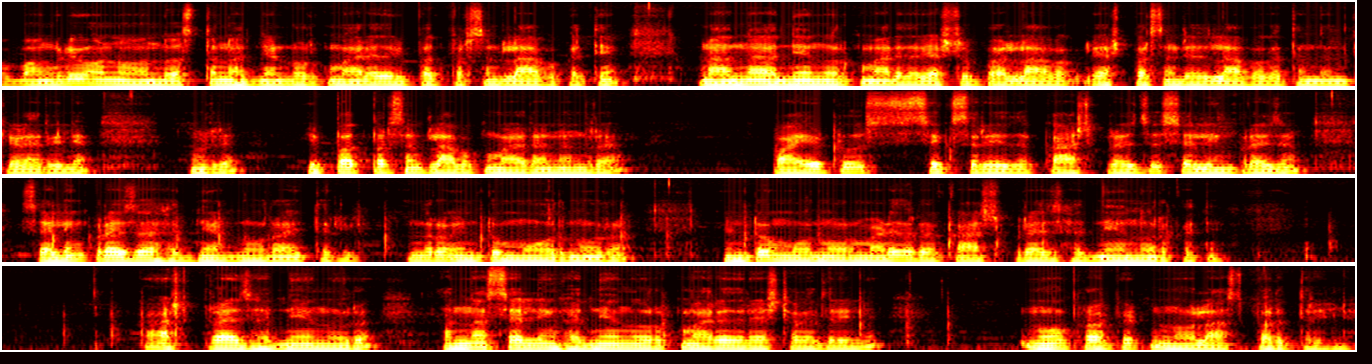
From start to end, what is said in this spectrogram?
ಒಬ್ಬ ಅಂಗಡಿ ಒಂದು ಒಂದು ವಸ್ತುನ ಹದಿನೆಂಟು ನೂರಕ್ಕೆ ಮಾರಿದ್ರೆ ಇಪ್ಪತ್ತು ಪರ್ಸೆಂಟ್ ಲಾಭ ಆಕತಿ ನಾನು ಹದಿನೈದು ನೂರಕ್ಕೆ ಮಾರಿದ್ರೆ ಎಷ್ಟು ರೂಪಾಯಿ ಲಾಭ ಎಷ್ಟು ಪರ್ಸೆಂಟೇಜ್ ಲಾಭ ಆಗತ್ತೆ ಅಂತಂದು ಕೇಳ್ಯಾರ ಇಲ್ಲಿ. ನೋಡಿರಿ, ಇಪ್ಪತ್ತು ಪರ್ಸೆಂಟ್ ಲಾಭಕ್ಕೆ ಮಾರ್ಯಾನಂದ್ರೆ ಫೈವ್ ಟು ಸಿಕ್ಸ್ ರೀ ಇದು. Cost price selling price selling price ಹದಿನೆಂಟು ನೂರು ಆಯ್ತು ರೀ ಅಂದ್ರೆ ಇಂಟು ಮೂರು ನೂರು ಇಂಟು ಮೂರು ನೂರು ಮಾಡಿದ್ರೆ ಕಾಸ್ಟ್ ಪ್ರೈಸ್ ಹದಿನೈದು ನೂರು ಆಕತಿ ಕಾಸ್ಟ್ ಪ್ರೈಸ್ ಹದಿನೈದು ನೂರು ಅನ್ನ ಸೆಲ್ಲಿಂಗ್ ಹದಿನೈದು ನೂರಕ್ಕೆ ಮಾರಿದ್ರೆ ಎಷ್ಟಾಗತ್ತೆ ರೀ ಇಲ್ಲಿ? ನೋ ಪ್ರಾಫಿಟ್ ನೋ ಲಾಸ್ ಬರುತ್ತೆ ರೀ ಇಲ್ಲಿ.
